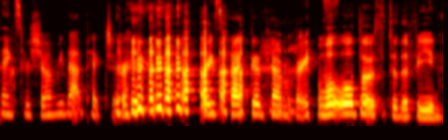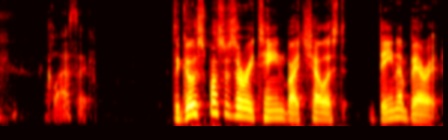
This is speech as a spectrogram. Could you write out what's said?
Thanks for showing me that picture. Brings back good memories. we'll, we'll post it to the feed. Classic. The Ghostbusters are retained by cellist Dana Barrett,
